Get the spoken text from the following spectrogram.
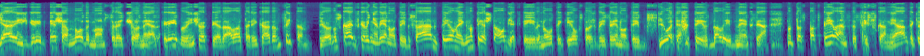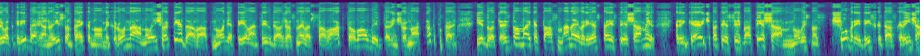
Ja viņš grib tiešām nodemonstrēt šo neatkarību, viņš var piedāvāt arī kādam citam. Jo nu, skaidrs, ka viņa vienotības ēna pilnīgi nu, tieši tā objektīvi, nu, tik ilgstoši bijis vienotības ļoti aktīvs dalībnieks. Ja? Nu, tas pats pīlēns, kas izskan, ja? tik ļoti gribēja un visu un par ekonomiku runā, nu, viņš var piedāvāt. Nu, ja pīlēns izgāžās, nevar savākt to valdību, tad viņš var nākt atpakaļ. Iedot. Es domāju, ka tās manevru iespējas tiešām ir. Rinkevičs patiesībā tiešām, nu, vismaz šobrīd izskatās, ka viņš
